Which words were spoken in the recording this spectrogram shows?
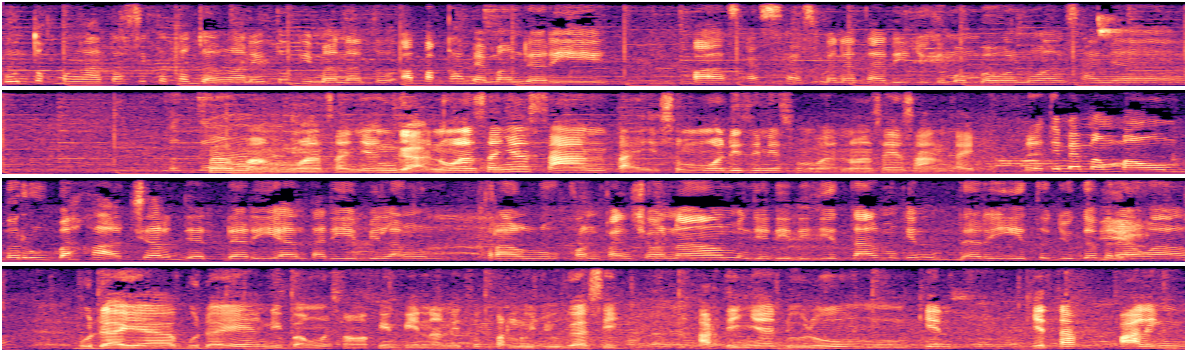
untuk mengatasi ketegangan itu gimana tuh? Apakah memang dari pas assessmentnya tadi juga membawa nuansanya tegang. Memang nuansanya enggak, nuansanya santai. Semua di sini semua nuansanya santai. Berarti memang mau berubah culture dari yang tadi bilang terlalu konvensional menjadi digital, mungkin dari itu juga iya. berawal. Budaya-budaya yang dibangun sama pimpinan itu perlu juga sih. Artinya dulu mungkin kita paling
